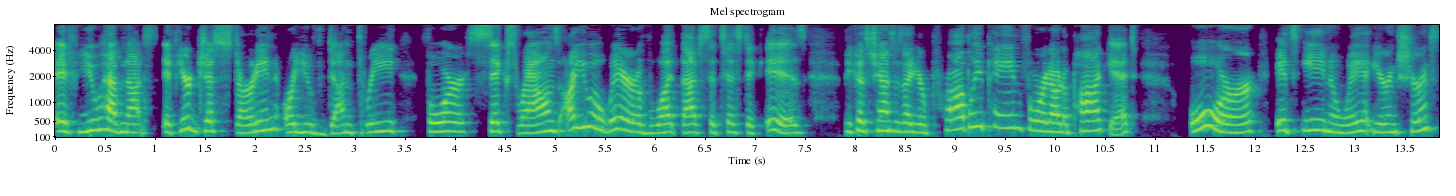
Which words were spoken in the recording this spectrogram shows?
If you have not if you're just starting or you've done three four six rounds are you aware of what that statistic is because chances are you're probably paying for it out of pocket or it's eating away at your insurance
